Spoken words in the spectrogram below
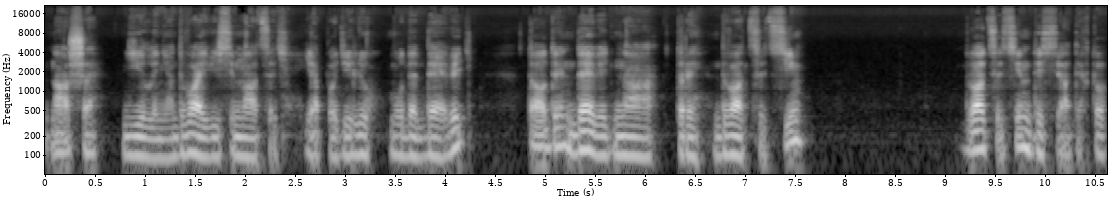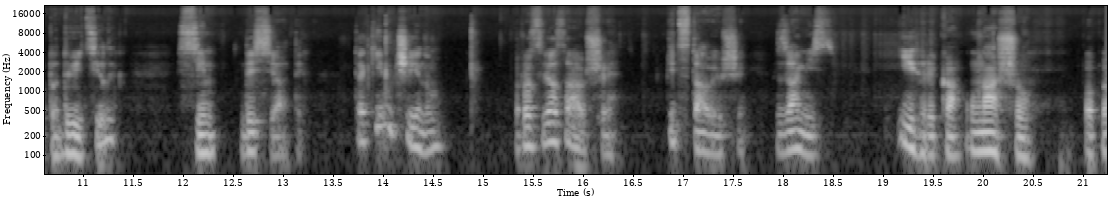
наше ділення. 2 і 18 я поділю, буде 9 та 1. 9 на 3 27. 27 десятих, тобто 2,7 десятих. Таким чином, розв'язавши, підставивши замість y у нашу е,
